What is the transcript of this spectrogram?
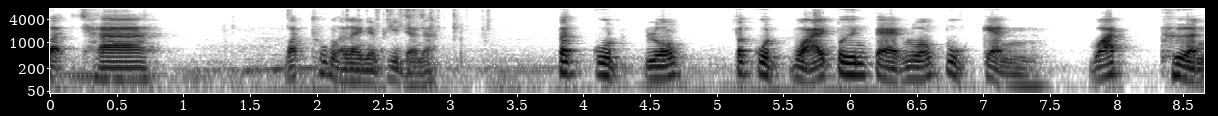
ประชา วัดทุ่งอะไรเนี่ยพี่เดี๋ยวนะ ตะกรุดหลวงตะกรุดหวายปืนแตกหลวงปู่แก่น วัดเขื่อน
